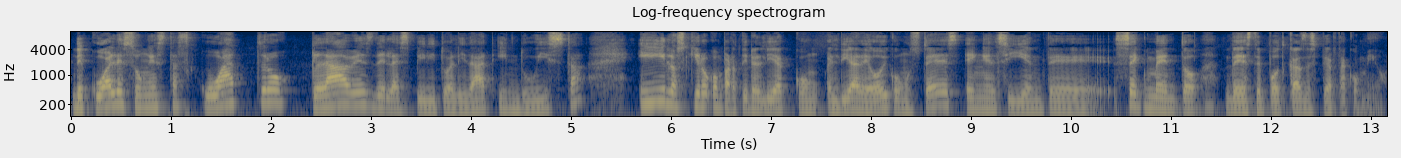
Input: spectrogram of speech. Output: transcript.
de cuáles son estas cuatro claves de la espiritualidad hinduista y los quiero compartir el día, con, el día de hoy con ustedes en el siguiente segmento de este podcast Despierta conmigo.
